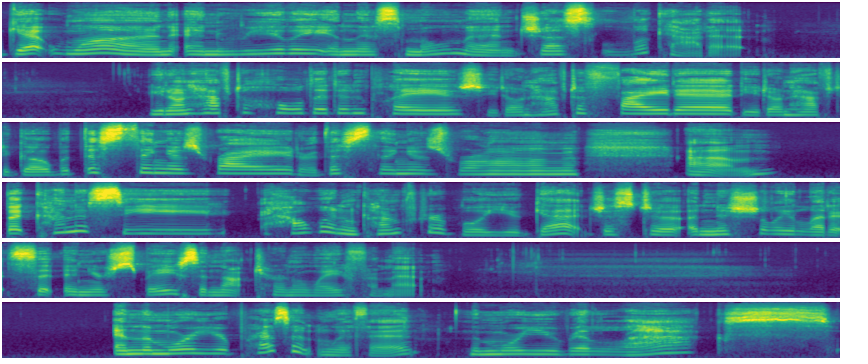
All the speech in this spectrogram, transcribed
get one and really in this moment just look at it. You don't have to hold it in place. You don't have to fight it. You don't have to go, but this thing is right or this thing is wrong. Um, but kind of see how uncomfortable you get just to initially let it sit in your space and not turn away from it. And the more you're present with it, the more you relax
